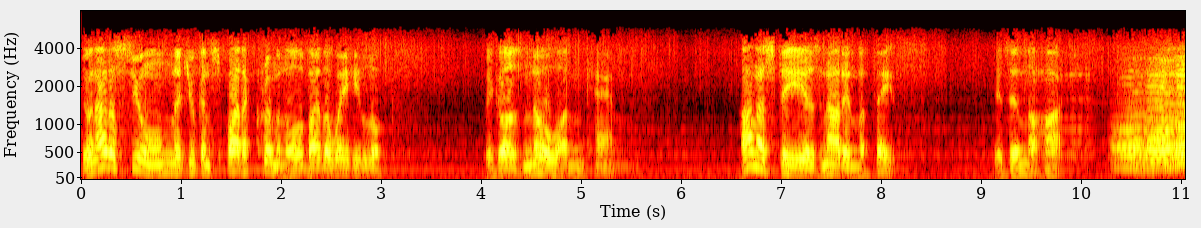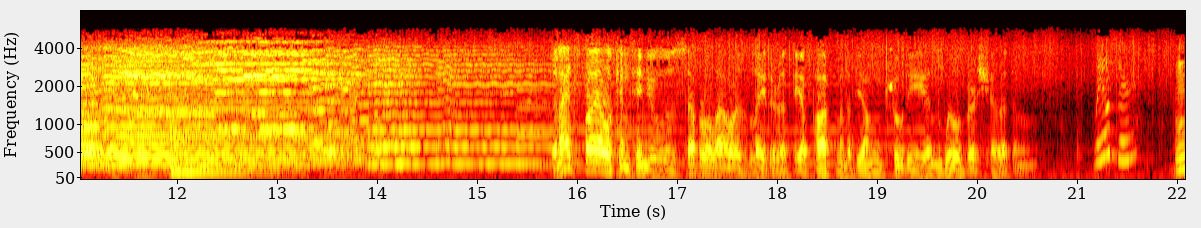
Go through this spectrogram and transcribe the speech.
Do not assume that you can spot a criminal by the way he looks, because no one can. Honesty is not in the face, it's in the heart. Tonight's file continues several hours later at the apartment of young Trudy and Wilbur Sheridan. Wilbur, Hmm?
